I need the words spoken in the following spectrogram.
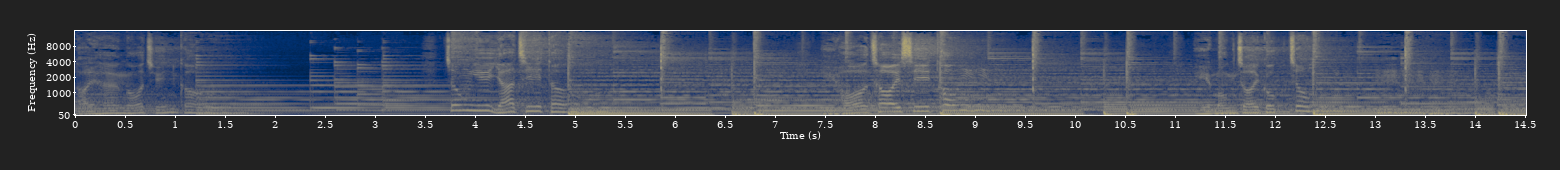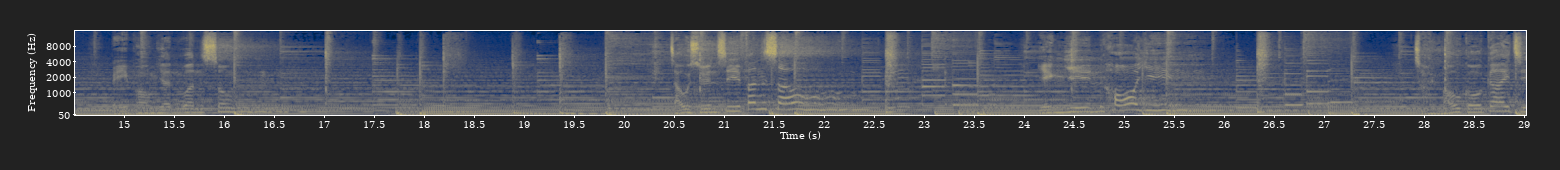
来向我转告。终于也知道，如何才是痛？如梦在局中，被旁人运送。就算是分手，仍然可以，在某个街节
